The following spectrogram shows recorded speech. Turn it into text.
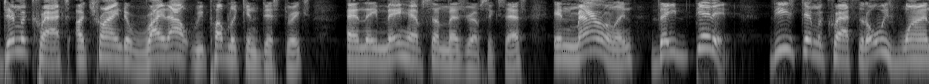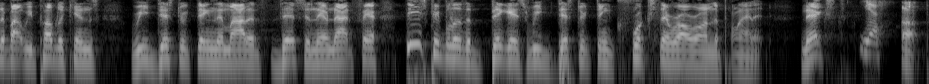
Democrats are trying to write out Republican districts and they may have some measure of success. In Maryland, they did it. These Democrats that always whine about Republicans redistricting them out of this and they're not fair, these people are the biggest redistricting crooks there are on the planet. Next. Yes. Up.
